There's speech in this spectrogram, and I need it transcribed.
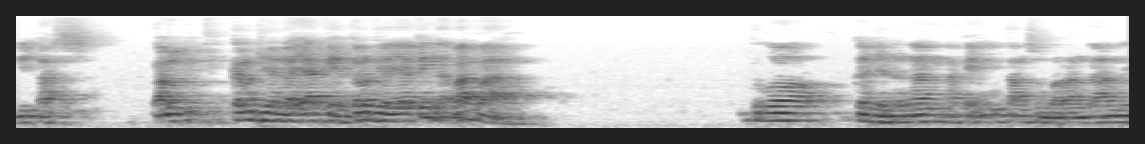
Litas. Kalau kalau dia nggak yakin, kalau dia yakin nggak apa-apa. Itu kok kejenengan pakai utang sembarang kali.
